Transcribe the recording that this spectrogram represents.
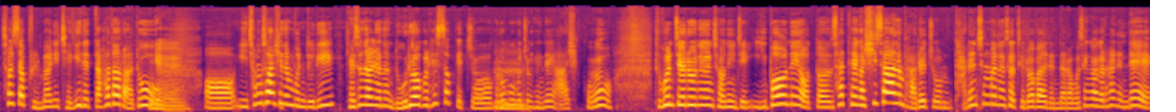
설사 불만이 제기됐다 하더라도 네. 어, 이 청소하시는 분들이 개선하려는 노력을 했었겠죠. 그런 음. 부분 좀 굉장히 아쉽고요. 두 번째로는 저는 이제 이번에 어떤 사태가 시사하는 바를 좀 다른 측면에서 들어봐야 된다라고 생각을 하는데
